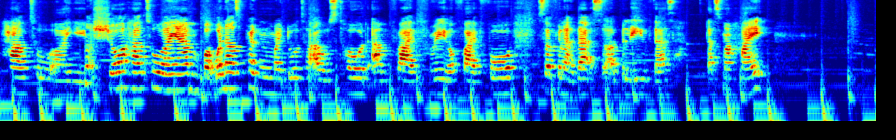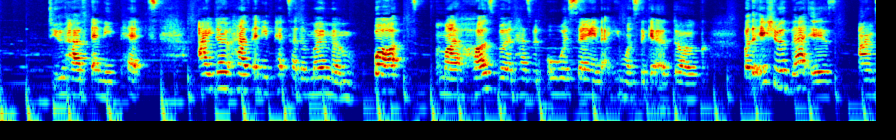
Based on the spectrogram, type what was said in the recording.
How tall are you? Not sure how tall I am, but when I was pregnant with my daughter, I was told I'm 5'3 or 5'4, something like that. So I believe that's that's my height do you have any pets? I don't have any pets at the moment, but my husband has been always saying that he wants to get a dog. But the issue with that is I'm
